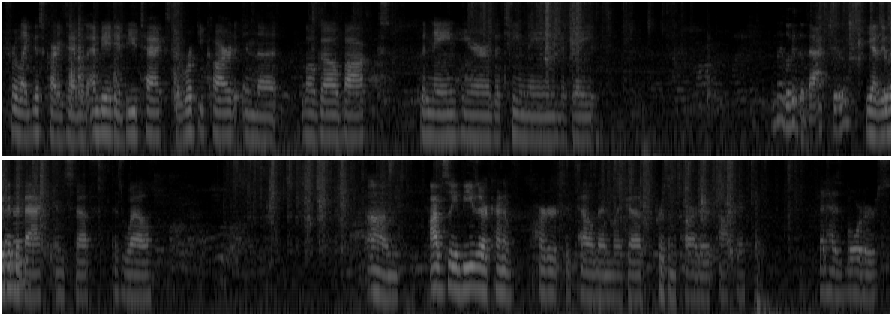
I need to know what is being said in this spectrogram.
for like this card example, the NBA debut text, the rookie card in the logo box, the name here, the team name, the date. Don't they look at the back too? Yeah, they look at the back and stuff as well. Um, obviously these are kind of harder to tell than like a prism card or optic that has borders.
